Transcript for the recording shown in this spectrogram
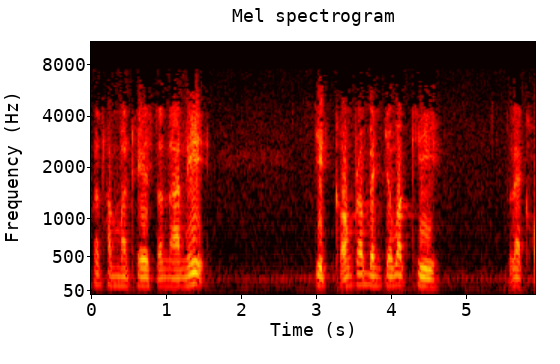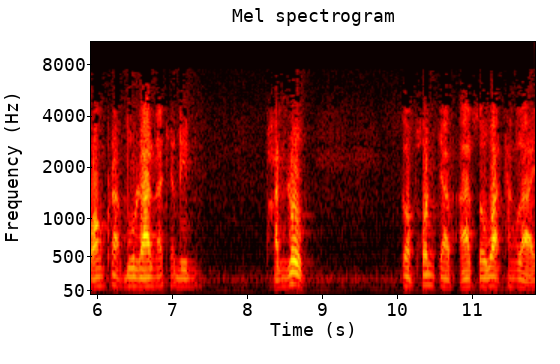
พระธรรมเทศนานี้ จิตของพระเบญจวัคคีและของพระบุราณชดินผันรูป ก็พ้นจากอาสวะทั้งหลาย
